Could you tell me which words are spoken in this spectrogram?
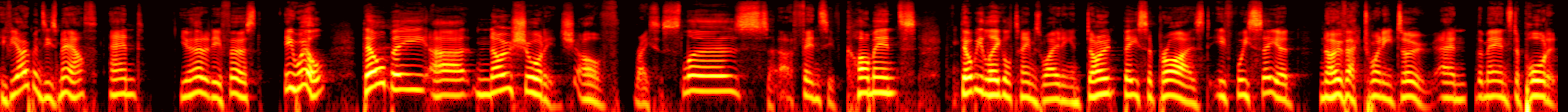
if he opens his mouth, and you heard it here first, he will, there'll be uh, no shortage of racist slurs, offensive comments. There'll be legal teams waiting, and don't be surprised if we see a Novak 22 and the man's deported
